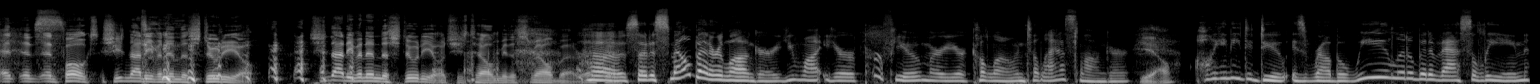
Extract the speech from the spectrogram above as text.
And, and, and folks, she's not even in the studio. She's not even in the studio, and she's telling me to smell better. Okay. Oh, so to smell better longer, you want your perfume or your cologne to last longer. yeah. All you need to do is rub a wee little bit of Vaseline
